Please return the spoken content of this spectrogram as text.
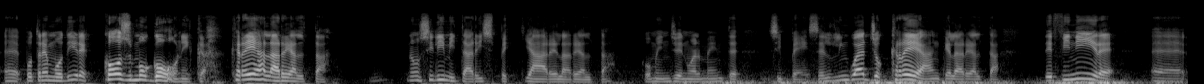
eh, potremmo dire, cosmogonica, crea la realtà. Non si limita a rispecchiare la realtà, come ingenualmente si pensa. Il linguaggio crea anche la realtà. Definire eh,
